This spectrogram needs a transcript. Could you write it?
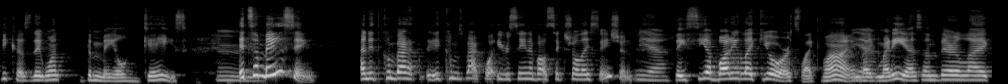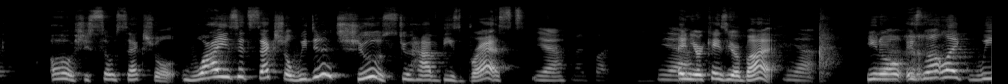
because they want the male gaze. It's Mm. amazing. And it come back, it comes back what you were saying about sexualization. yeah They see a body like yours, like mine, like Maria's, and they're like, oh, she's so sexual. Why is it sexual? We didn't choose to have these breasts. yeah My butt. yeah In your case, your butt. yeah You know, Yeah. it's not like we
